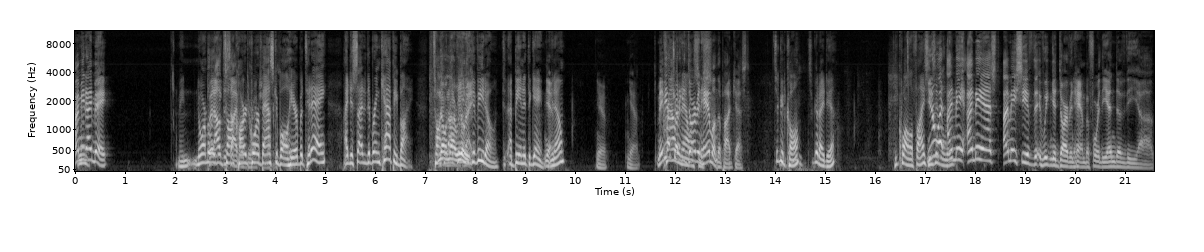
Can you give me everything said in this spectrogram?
I mean, I may. I mean, normally I'll we talk hardcore direction it basketball here, but today I decided to bring Cappy by. Talk No, about not Danny really. DeVito uh, being at the game, Yeah. you know? Yeah. Yeah. Maybe Crowd I'll try to get analysis. Darvin Ham on the podcast. It's a good call. It's a good idea. He qualifies. You know what? I may I may ask I may see if the, if we can get Darvin Ham before the end of the uh,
